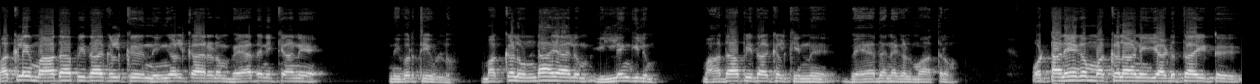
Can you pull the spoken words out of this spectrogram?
മക്കളെ മാതാപിതാക്കൾക്ക് നിങ്ങൾ കാരണം വേദനിക്കാനേ നിവൃത്തിയുള്ളൂ. മക്കൾ ഉണ്ടായാലും ഇല്ലെങ്കിലും മാതാപിതാക്കൾക്ക് ഇന്ന് വേദനകൾ മാത്രം. ഒട്ടനേകം മക്കളാണ് ഈ അടുത്തായിട്ട്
